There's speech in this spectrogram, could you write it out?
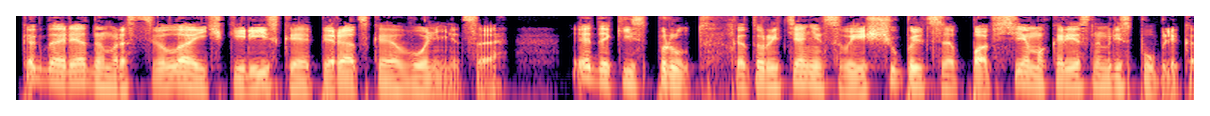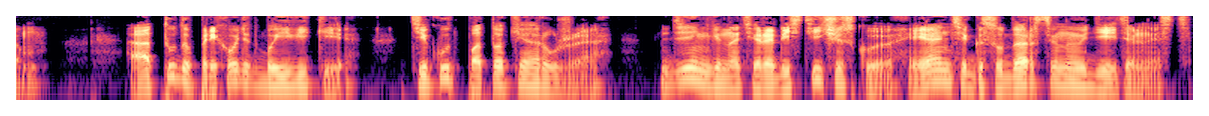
когда рядом расцвела ичкирийская пиратская вольница. Эдакий спрут, который тянет свои щупальца по всем окрестным республикам. Оттуда приходят боевики, текут потоки оружия, деньги на террористическую и антигосударственную деятельность.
